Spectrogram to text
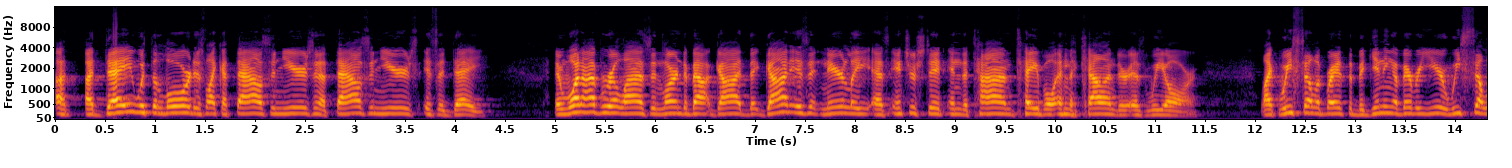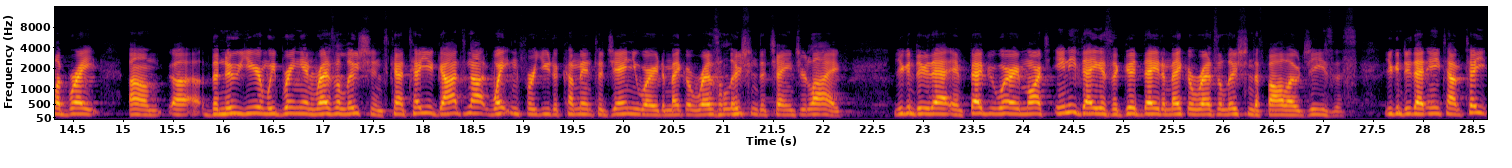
a, a day with the Lord is like a thousand years, and a thousand years is a day. And what I've realized and learned about God, that God isn't nearly as interested in the timetable and the calendar as we are. Like we celebrate at the beginning of every year, we celebrate um, uh, the new year and we bring in resolutions. Can I tell you, God's not waiting for you to come into January to make a resolution to change your life. You can do that in February, March. Any day is a good day to make a resolution to follow Jesus. You can do that anytime. I tell you,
